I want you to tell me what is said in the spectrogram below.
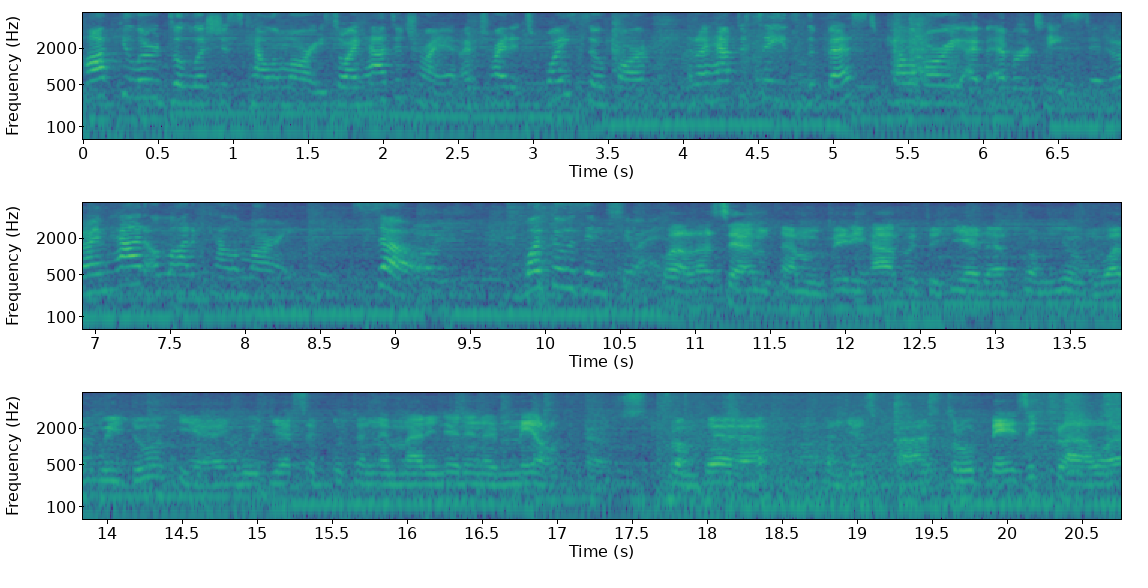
popular, delicious calamari. So I had to try it. I've tried it twice so far, and I have to say it's the best calamari I've ever tasted. And I've had a lot of calamari. So, what goes into it? Well, that's, I'm, I'm very happy to hear that from you. What we do here, we just put in the marinade in the milk first. From there, can just pass through basic flour,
